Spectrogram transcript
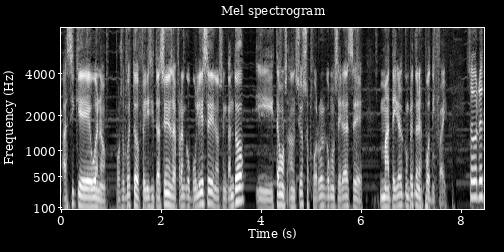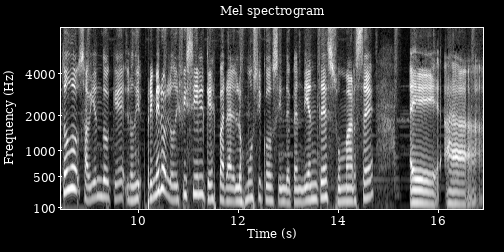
Así que, bueno, por supuesto, felicitaciones a Franco Puliese, nos encantó y estamos ansiosos por ver cómo será ese material completo en Spotify. Sobre todo sabiendo que, lo primero, lo difícil que es para los músicos independientes sumarse eh, a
